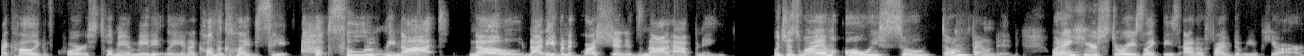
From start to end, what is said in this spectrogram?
My colleague, of course, told me immediately, and I called the client to say, absolutely not. No, not even a question. It's not happening. Which is why I'm always so dumbfounded when I hear stories like these out of 5WPR.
